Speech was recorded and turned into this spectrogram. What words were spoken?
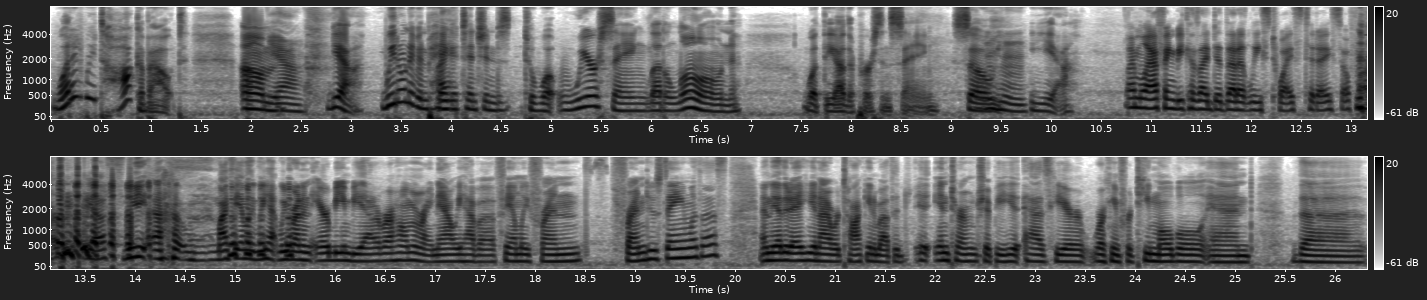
What did we talk about?" Um, yeah. yeah, we don't even pay I- attention to, what we're saying, let alone what the other person's saying. So, Mm-hmm. yeah. I'm laughing because I did that at least twice today so far. yes. we uh, my family we ha- we run an Airbnb out of our home and right now we have a family friend friend who's staying with us and the other day he and I were talking about the internship he has here working for T-Mobile and the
